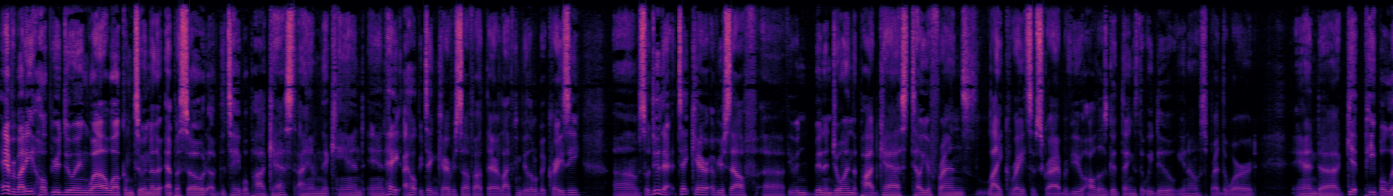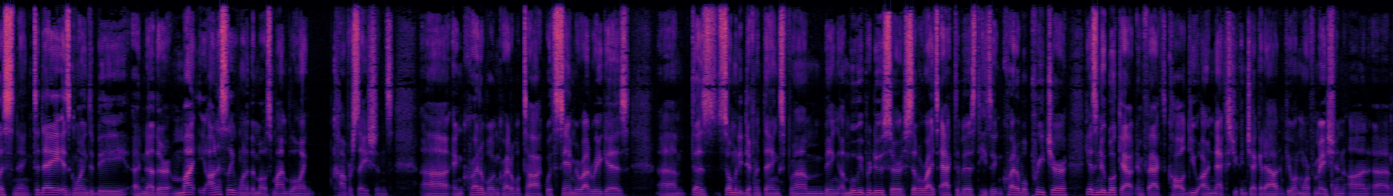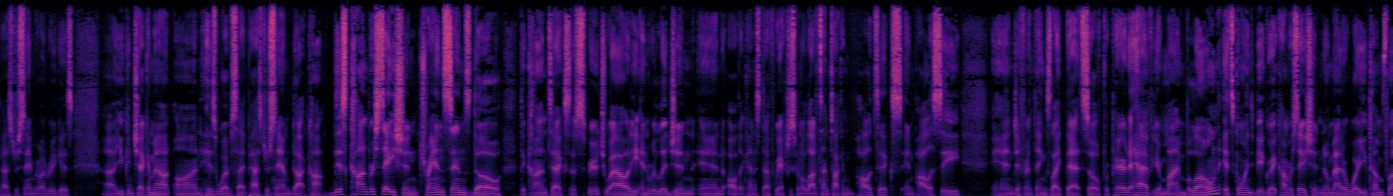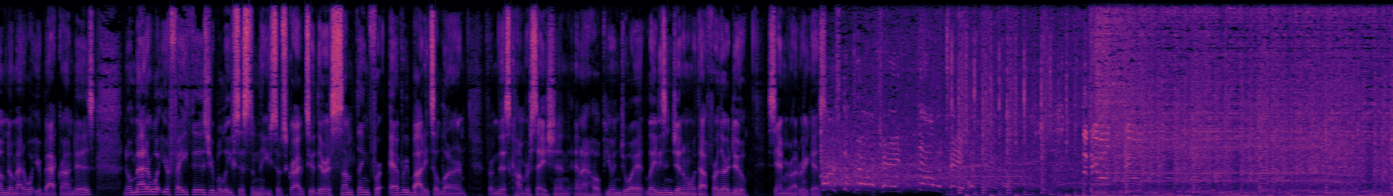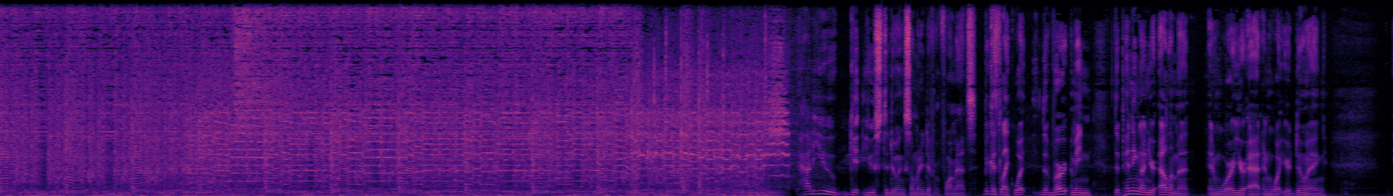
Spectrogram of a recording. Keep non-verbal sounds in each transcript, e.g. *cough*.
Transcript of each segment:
Hey, everybody. Hope you're doing well. Welcome to another episode of the Table Podcast. I am Nick Hand. And hey, I hope you're taking care of yourself out there. Life can be a little bit crazy. Um, so do that. Take care of yourself. Uh, if you've been enjoying the podcast, tell your friends, like, rate, subscribe, review, all those good things that we do. You know, spread the word and uh, get people listening. Today is going to be another, my, honestly, one of the most mind blowing conversations. Uh, incredible, incredible talk with Samuel Rodriguez. Um, does so many different things from being a movie producer, civil rights activist. He's an incredible preacher. He has a new book out, in fact, called You Are Next. You can check it out. If you want more information on uh, Pastor Samuel Rodriguez, uh, you can check him out on his website, pastorsam.com. This conversation transcends, though, the context of spirituality and religion and all that kind of stuff. We actually spend a lot of time talking politics and policy and different things like that. So prepare to have your mind blown. It's going to be a great conversation no matter where you come from, no matter what your background is, no matter what your faith is, your belief system that you subscribe to. There is something for everybody to learn from this conversation, and I hope you enjoy it. Ladies and gentlemen, without further ado, Samuel Rodriguez. First the barricade, now the table. How do you get used to doing so many different formats? Because like what the ver I mean, depending on your element and where you're at and what you're doing,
